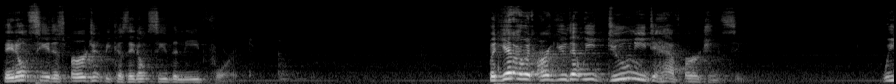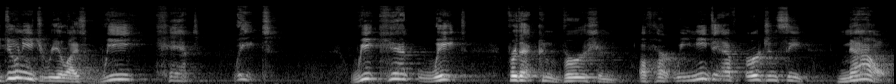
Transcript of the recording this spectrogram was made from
they don't see it as urgent because they don't see the need for it. But yet, I would argue that we do need to have urgency. We do need to realize we can't wait. We can't wait for that conversion of heart. We need to have urgency now.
